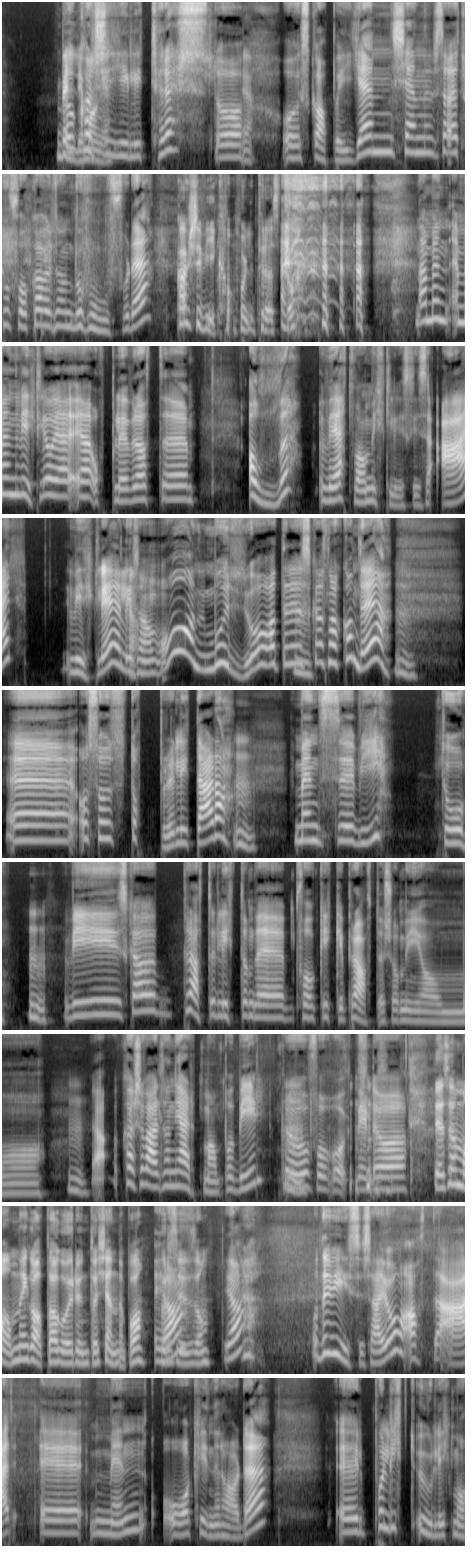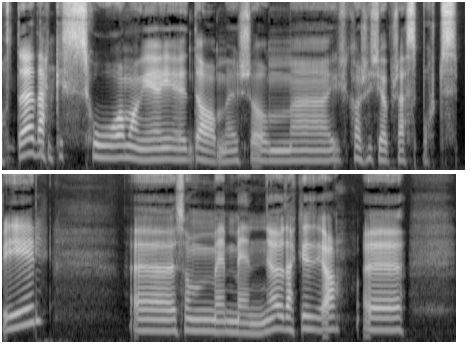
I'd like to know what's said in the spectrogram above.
Veldig og kanskje mange gi litt trøst, og, Ja. og skape gjenkjennelse. Jeg tror folk har veldig sånn behov for det. Kanskje vi kan få litt trøst òg. Nei, men, men virkelig, og jeg, jeg opplever at eh, alle vet hva midtlivskrise er. Virkelig. Liksom Å, moro at dere Mm. skal snakke om det. Eh, og så stopper det litt der, da. Mm. Mens eh, vi to, Mm. vi skal prate litt om det folk ikke prater så mye om, og Mm. ja, kanskje være sånn hjelpemann på bil. Prøve å få folk til å Det som mannen i gata går rundt og kjenner på, for Ja. å si det sånn. Ja. Og det viser seg jo at det er eh, menn og kvinner har det. Eh, på litt ulik måte. Det er ikke så mange damer som eh, kanskje kjøper seg sportsbil, eh, som menn gjør. Det er ikke Ja.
